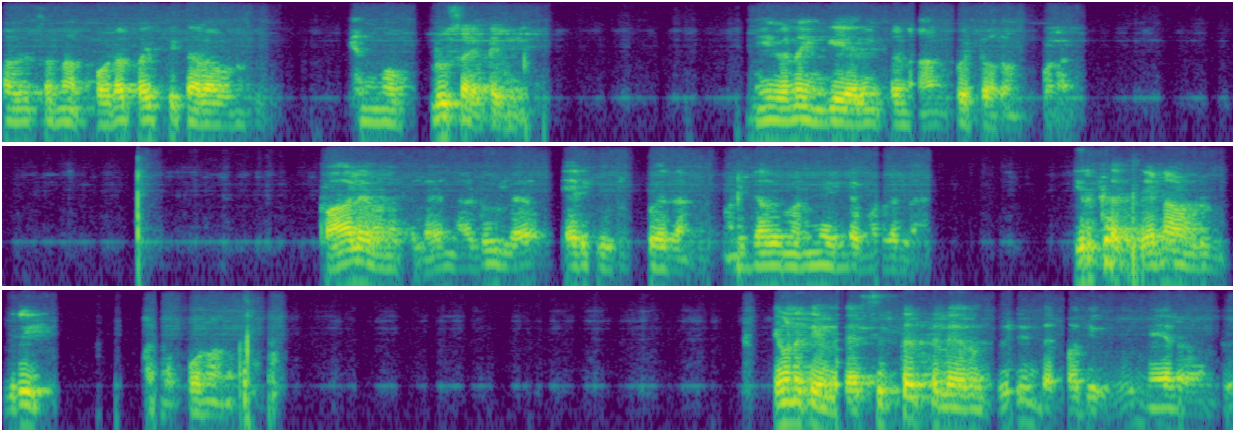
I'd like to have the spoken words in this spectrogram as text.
அவர் சொன்னா போட பைத்தியக்காரா உனக்கு. என்னமோ லூஸ் ஆயிட்டேன் நீ. நீ வேணா இங்கே இறங்கிட்டு நான் போயிட்டு வரோம் போனாங்க பாலைவனத்துல நடுவுல இறக்கி விட்டு போயிடுறாங்க. மனிதாபிமானமே இல்லை முதல்ல. இருக்காது. ஏன்னா அவங்களுக்கு விரி அங்க போனாங்க இவனுக்கு இந்த சித்தத்துல இருந்து இந்த பதிவு மேல வந்து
